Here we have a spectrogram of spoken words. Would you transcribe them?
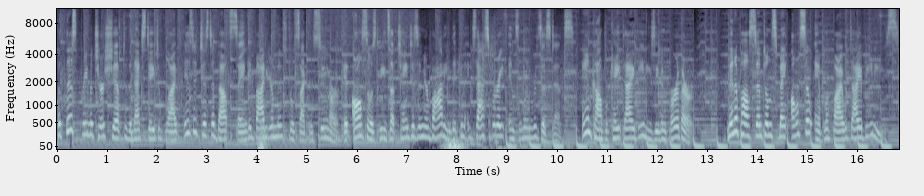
But this premature shift to the next stage of life isn't just about saying goodbye to your menstrual cycle sooner. It also speeds up changes in your body that can exacerbate insulin resistance and complicate diabetes even further. Menopause symptoms may also amplify with diabetes.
